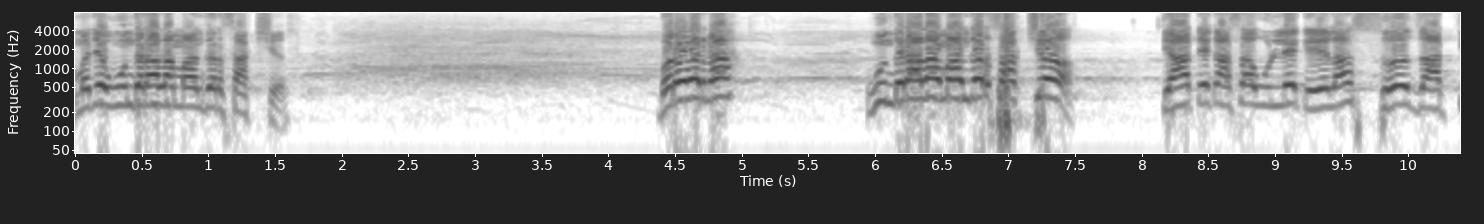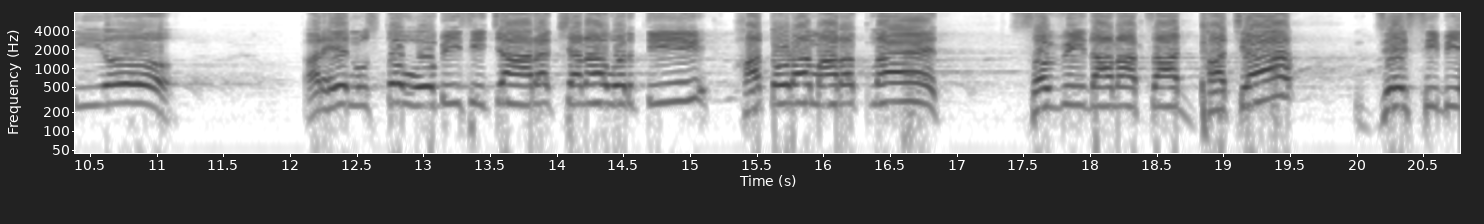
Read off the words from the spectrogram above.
म्हणजे उंदराला मांजर साक्ष. बरोबर ना? उंदराला मांजर साक्ष. त्यात एक असा उल्लेख केलेला सजातीय. अरे हे नुसतं ओबीसीच्या आरक्षणावरती हातोडा मारत नाहीत. संविधानाचा ढाचा जेसीबी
